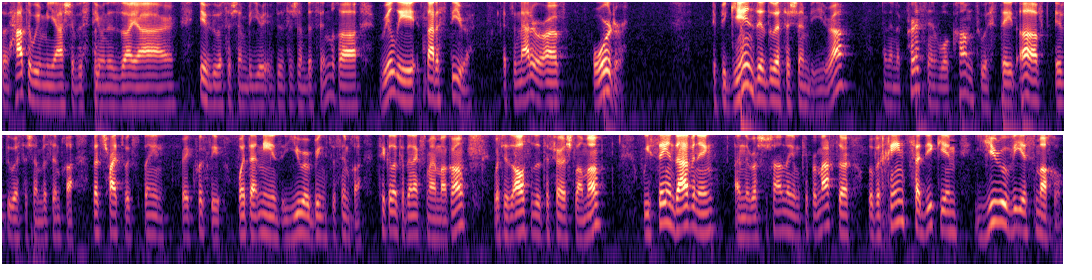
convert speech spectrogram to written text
So how do we miyashiv the stira and the Zohar? If the Hashem b'yir, if the Hashem b'simcha, really it's not a stira. It's a matter of order. It begins if the Hashem b'yira, and then a person will come to a state of if the Hashem b'simcha. Let's try to explain very quickly what that means. Yira brings to simcha. Take a look at the next Makom, which is also the Tiferes Shlomo. We say in davening and the Rosh Hashanah Yom Kippur Machzor, "Uvechein tzadikim yiru v'yismachu."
